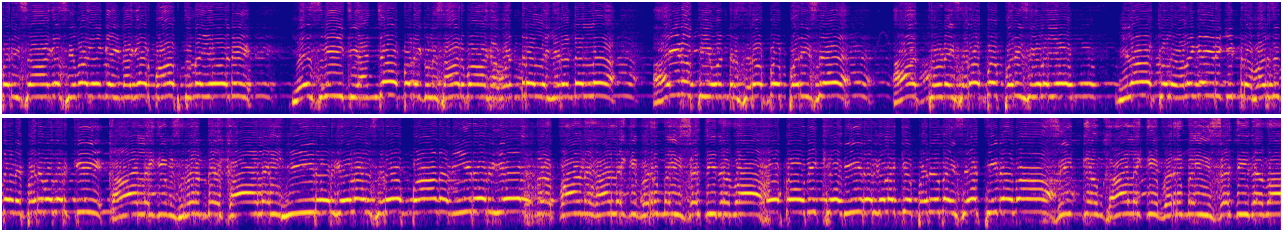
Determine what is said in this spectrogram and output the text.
பரிசாக சிவகங்கை நகர் பாப் துணையோடு எஸ்விஜி அஞ்சாப்படை குழு சார்பாக ஒன்றல்ல இரண்டல்ல ஐநூத்தி ஒன்று சிறப்பு பரிசு. அத்துணை சிறப்பு பரிசுகளையும் விழாக்குழு வழங்க இருக்கின்ற பரிசுதனை பெறுவதற்கு காலையும் சிறந்த காலை. வீரர்களும் சிறப்பான வீரர்கள். சிறப்பான காலை காலைக்கு பெருமை சேர்த்திடவா? மிக்க வீரர்களுக்கு பெருமை சேர்த்திடவா? சிங்கம் காலைக்கு பெருமை சேர்த்திடவா?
